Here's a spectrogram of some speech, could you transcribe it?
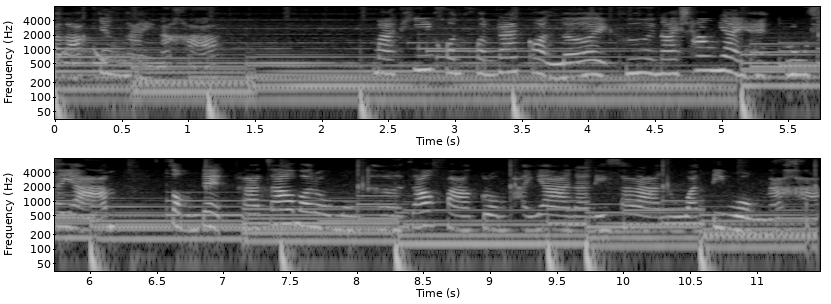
กลักษณ์ยังไงนะคะ มาที่คนคนแรกก่อนเลย คือนายช่างใหญ่แห่งกรุงสยาม สมเด็จพระเจ้าบรมวงศ์เธอเจ้าฟ้ากรมพยานาริศรานุวัติวงศ์นะคะ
